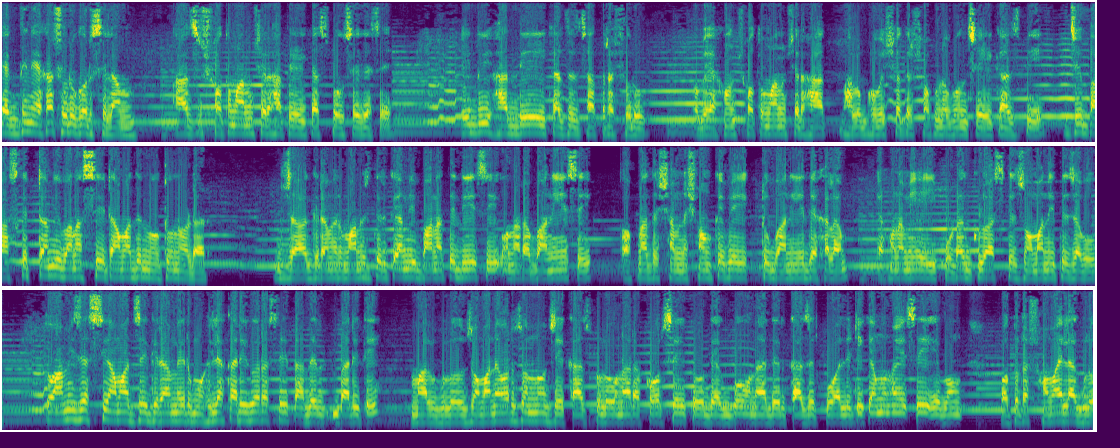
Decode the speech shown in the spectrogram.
একদিন একা শুরু করেছিলাম। আজ শত মানুষের হাতে এই কাজ পৌঁছে গেছে। এই দুই হাত দিয়ে এই কাজের যাত্রা শুরু। তবে এখন শত মানুষের হাত ভালো ভবিষ্যতের স্বপ্ন বুনছে এই কাজ দিয়ে। যে বাস্কেটটা আমি বানাচ্ছি, এটা আমাদের নতুন অর্ডার। যা গ্রামের মানুষদেরকে আমি বানাতে দিয়েছি, ওনারা বানিয়েছে আপনাদের সামনে সংক্ষেপে একটু বানিয়ে দেখালাম। এখন আমি এই প্রোডাক্টগুলো আজকে জমা নিতে যাব। তো আমি যাচ্ছি আমার যে গ্রামের মহিলা কারিগর আছে, তাদের বাড়িতে। মালগুলো জমা নেওয়ার জন্য যে কাজগুলো ওনারা করছে, তো দেখব ওনাদের কাজের কোয়ালিটি কেমন হয়েছে এবং কতটা সময় লাগল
